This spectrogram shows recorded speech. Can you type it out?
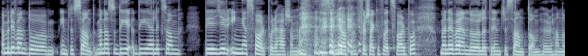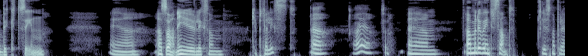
Ja, men det var ändå intressant. Men alltså det, det är liksom, det ger inga svar på det här som, som jag försöker få ett svar på. Men det var ändå lite intressant om hur han har byggt sin, eh, alltså han är ju liksom kapitalist. Ja. Ja, ja. Ehm, ja, men det var intressant. Lyssna på det.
